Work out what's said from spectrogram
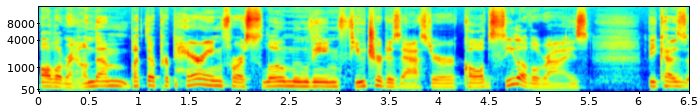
all around them, but they're preparing for a slow moving future disaster called sea level rise because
